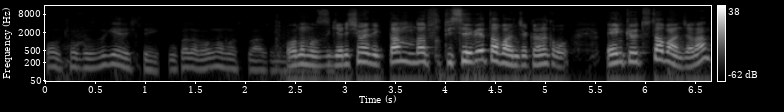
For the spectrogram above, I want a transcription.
Oğlum çok hızlı geliştik. Bu kadar olmaması lazım. Oğlum hızlı gelişmedik lan bunlar bir seviye tabanca kanka. En kötü tabanca lan.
